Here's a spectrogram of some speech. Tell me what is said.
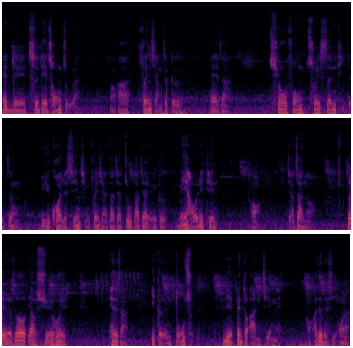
迄个磁碟重组啦，哦啊，分享这个迄个啥？秋风吹身体的这种愉快的心情分享给大家，祝大家有一个美好的一天，哦，加赞哦。所以有的时候要学会，迄个啥，一个人独处，你也变作安静诶。哦，啊，这就是我啦，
